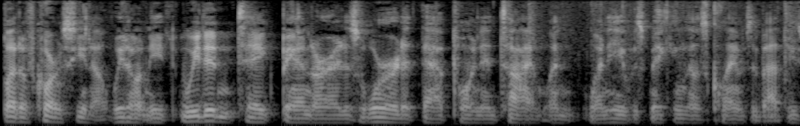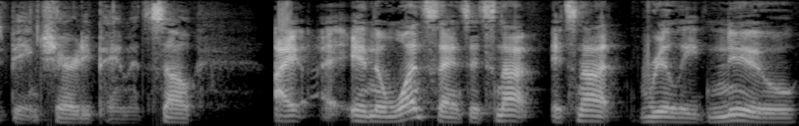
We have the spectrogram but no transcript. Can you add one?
But of course, you know, we don't need we didn't take Bandar at his word at that point in time when when he was making those claims about these being charity payments. So I, in the one sense, it's not it's not really new.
